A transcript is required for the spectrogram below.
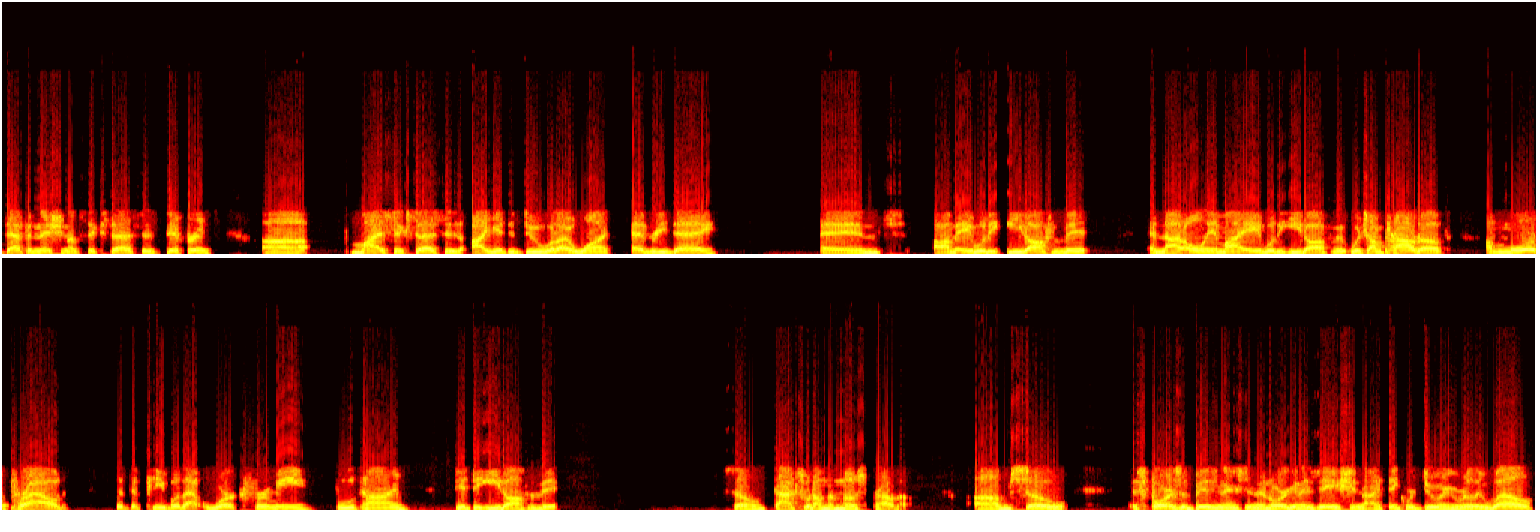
definition of success is different. Uh, my success is I get to do what I want every day and I'm able to eat off of it. And not only am I able to eat off of it, which I'm proud of, I'm more proud that the people that work for me full time get to eat off of it. So that's what I'm the most proud of. Um, so as far as a business and an organization, I think we're doing really well.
